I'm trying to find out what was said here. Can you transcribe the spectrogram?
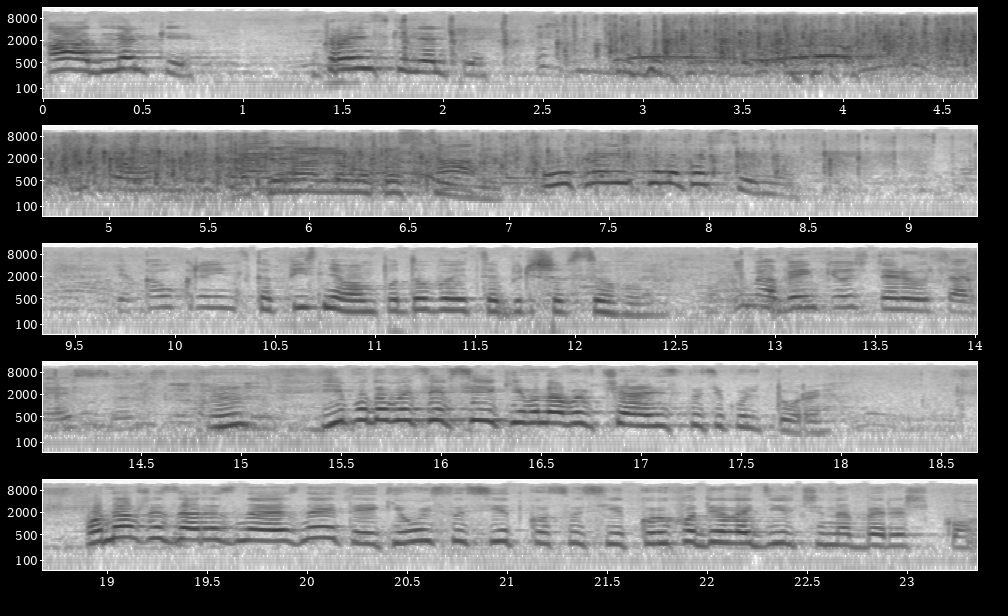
А, ляльки. Українські ляльки. В національному костюмі. У українському костюмі. Яка українська пісня вам подобається більше всього? Їй подобаються всі, які вона вивчає в інституті культури. Вона вже зараз знає, знаєте, які ось сусідко, сусідко, і ходила дівчина бережком.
